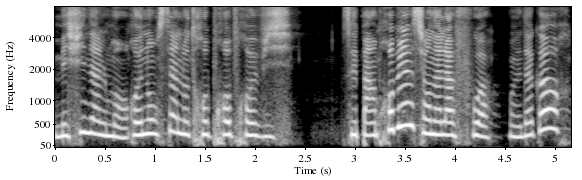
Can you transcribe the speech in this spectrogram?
Mais finalement, renoncer à notre propre vie, ce n'est pas un problème si on a la foi. On est d'accord?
